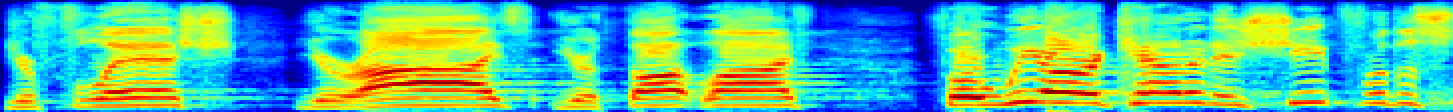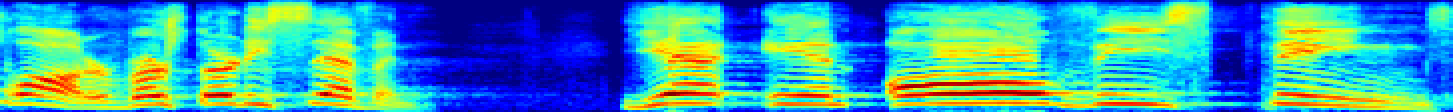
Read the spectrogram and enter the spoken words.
Your flesh, your eyes, your thought life. For we are accounted as sheep for the slaughter. Verse 37. Yet in all these things,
